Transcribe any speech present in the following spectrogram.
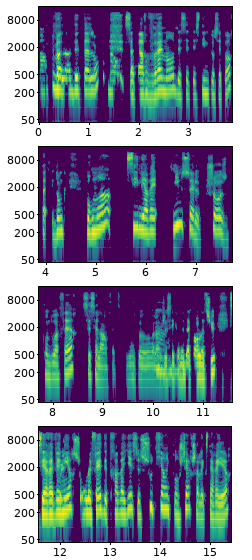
voilà, des talons. Ça part vraiment de cette estime qu'on se porte. Et donc, pour moi, s'il y avait une seule chose qu'on doit faire, c'est celle-là en fait. Donc euh, voilà, je sais mmh. qu'on est d'accord là-dessus. C'est revenir sur le fait de travailler ce soutien qu'on cherche à l'extérieur,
